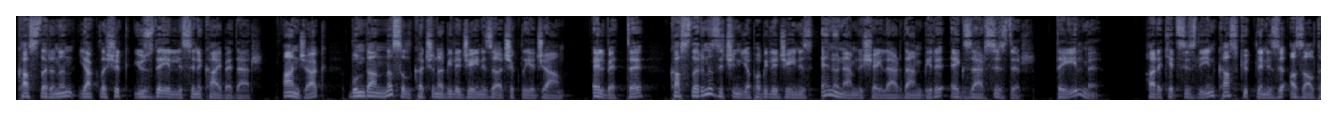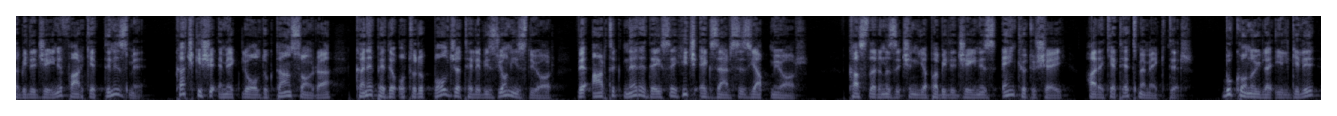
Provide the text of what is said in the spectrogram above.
kaslarının yaklaşık %50'sini kaybeder. Ancak bundan nasıl kaçınabileceğinizi açıklayacağım. Elbette kaslarınız için yapabileceğiniz en önemli şeylerden biri egzersizdir, değil mi? Hareketsizliğin kas kütlenizi azaltabileceğini fark ettiniz mi? Kaç kişi emekli olduktan sonra kanepede oturup bolca televizyon izliyor ve artık neredeyse hiç egzersiz yapmıyor? Kaslarınız için yapabileceğiniz en kötü şey hareket etmemektir. Bu konuyla ilgili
